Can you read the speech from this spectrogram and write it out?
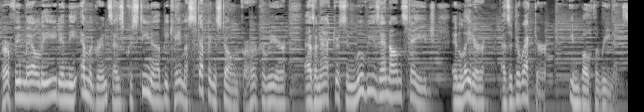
Her female lead in The Emigrants as Christina became a stepping stone for her career as an actress in movies and on stage, and later as a director in both arenas.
